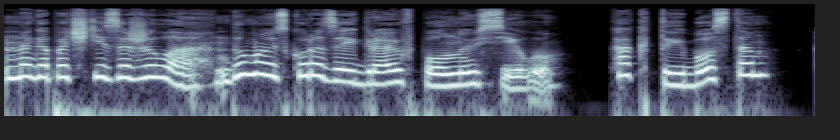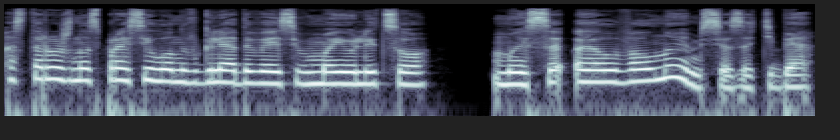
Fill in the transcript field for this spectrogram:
«Нога почти зажила. Думаю, скоро заиграю в полную силу». «Как ты, Бостон?» — осторожно спросил он, вглядываясь в мое лицо. «Мы с Эл волнуемся за тебя».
